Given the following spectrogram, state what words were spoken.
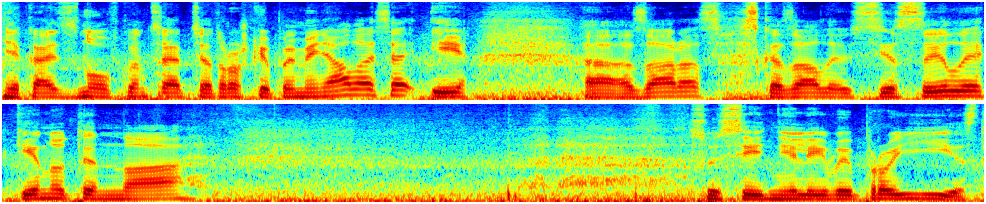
якась знов концепція трошки помінялася, і е, зараз сказали всі сили кинути на сусідній лівий проїзд.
